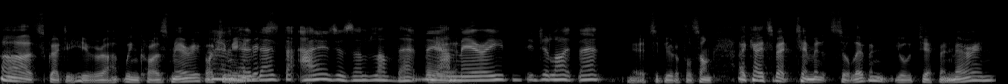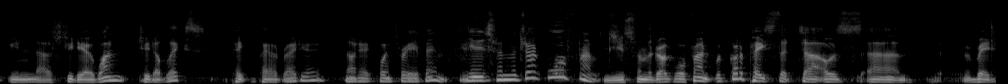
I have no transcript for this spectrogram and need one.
Ah, it's great to hear uh, Wind Cries Mary by I Jimi heard Hendrix. that for ages. I love that. They are Yeah. married. Did you like that? Yeah, it's a beautiful song. Okay, it's about 10 minutes to 11. You're with Jeff and Marion in uh, Studio 1, 2XX, People Powered Radio, 98.3 FM. News from the drug war front. News from the drug war front. We've got a piece that uh, I was um, read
